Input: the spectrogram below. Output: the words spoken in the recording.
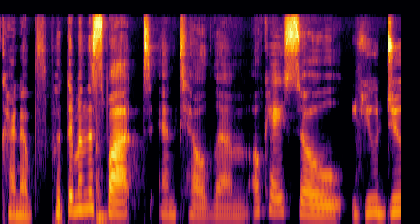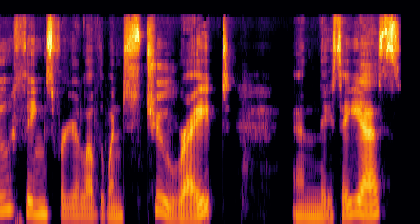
kind of put them in the spot and tell them, okay, so you do things for your loved ones too, right? And they say yes.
